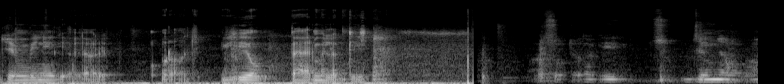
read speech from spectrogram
जिम भी नहीं गया यार, और आज ये पैर में लग गई। सोचा था कि जिम जाऊँगा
